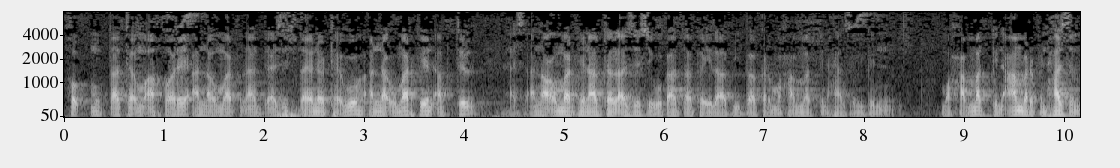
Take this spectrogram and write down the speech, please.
huk muktada muakhore anna Umar bin Abdul Aziz tayana dawuh anna Umar bin Abdul Aziz anna Umar bin Abdul Aziz iku kata ila Abi Bakar Muhammad bin Hazm bin Muhammad bin Amr bin Hazm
